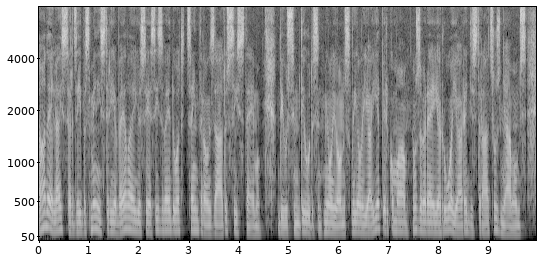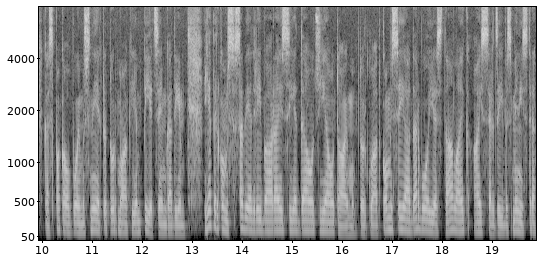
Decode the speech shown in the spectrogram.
Tādēļ aizsardzības ministrija vēlējusies izveidot centralizētu sistēmu. 220 miljonus lielajā iepirkumā uzvarēja rojā reģistrēts uzņēmums, kas pakalpojumu sniegtu turpmākajiem pieciem gadiem. Iepirkums sabiedrībā raisīja daudz jautājumu Turklāt komisijā darbojies tā laika aizsardzības ministra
